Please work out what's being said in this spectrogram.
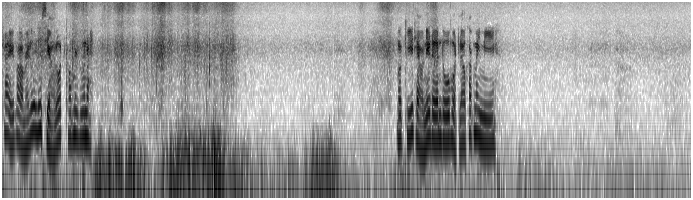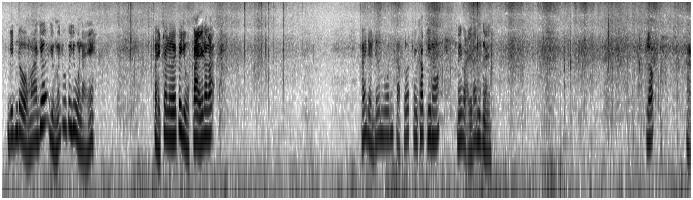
ใช่หรือเปล่าไม่รู้หรือเสียงรถเขาไม่รู้นะเมื่อกี้แถวนี้เดินดูหมดแล้วครับไม่มี บินโด่งมาเยอะอยู่ไม่รู้ไปอยู่ไหน ใส่จะเลยไปอยู่ไกลแล้วล่ะเฮ้ยเดี๋ยวเดินวนกลับรถกันครับพี่น้องไม่ไหวแล้วเหนื่อย แล้วหา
